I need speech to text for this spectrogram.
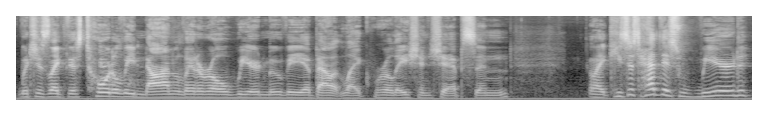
which is like this totally non-literal weird movie about like relationships and like he's just had this weird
